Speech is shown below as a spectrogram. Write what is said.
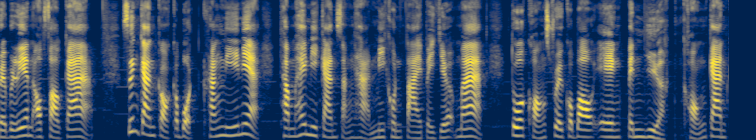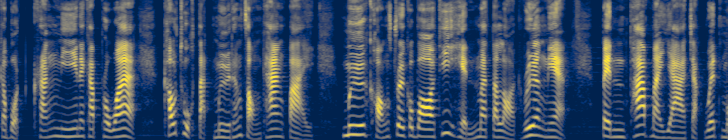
Rebellion of Falca ซึ่งการก่อกระบฏครั้งนี้เนี่ยทำให้มีการสังหารมีคนตายไปเยอะมาก ตัวของสเตรโกบอลเองเป็นเหยือกของการกรบฏครั้งนี้นะครับ เพราะว่าเขาถูกตัดมือทั้งสองข้างไป มือของสเตรโกบอลที่เห็นมาตลอดเรื่องเนี่ย เป็นภาพมายาจากเวทม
